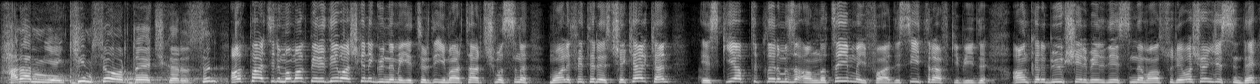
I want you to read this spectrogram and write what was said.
haram yiyen kimse ortaya çıkarılsın. AK Partili Mamak Belediye Başkanı gündeme getirdi imar tartışmasını. Muhalefete res çekerken eski yaptıklarımızı anlatayım mı ifadesi itiraf gibiydi. Ankara Büyükşehir Belediyesi'nde Mansur Yavaş öncesinde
